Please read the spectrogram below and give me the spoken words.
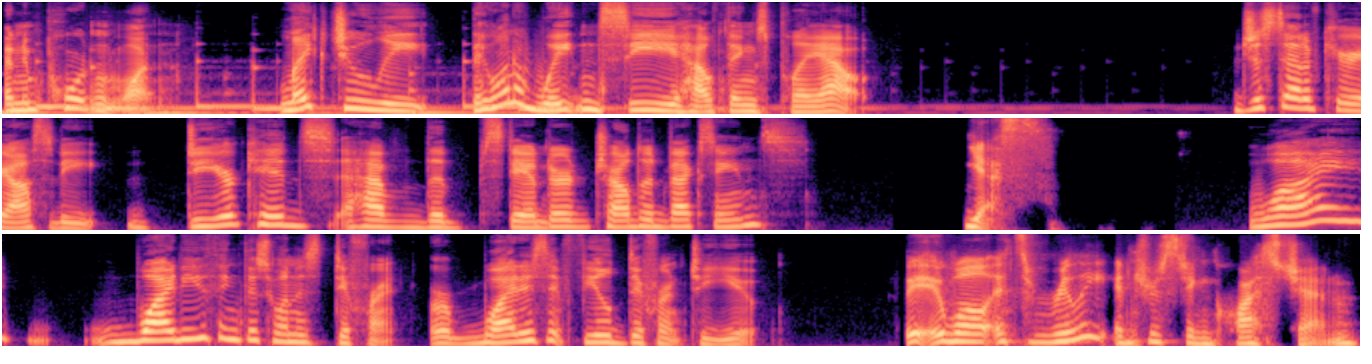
an important one like Julie, they want to wait and see how things play out. Just out of curiosity, do your kids have the standard childhood vaccines? Yes. Why why do you think this one is different or why does it feel different to you? It, well, it's a really interesting question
